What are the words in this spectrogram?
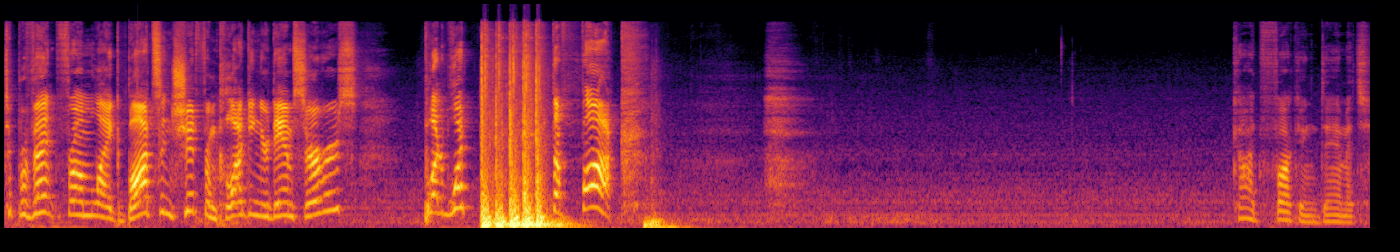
to prevent from like bots and shit from clogging your damn servers, but what the fuck? God fucking damn it.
